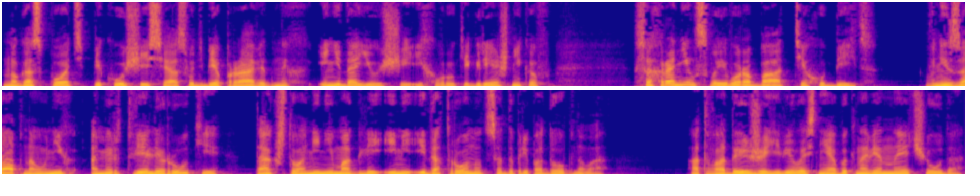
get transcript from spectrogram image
Но Господь, пекущийся о судьбе праведных и не дающий их в руки грешников, сохранил своего раба от тех убийц. Внезапно у них омертвели руки, так что они не могли ими и дотронуться до преподобного. От воды же явилось необыкновенное чудо.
